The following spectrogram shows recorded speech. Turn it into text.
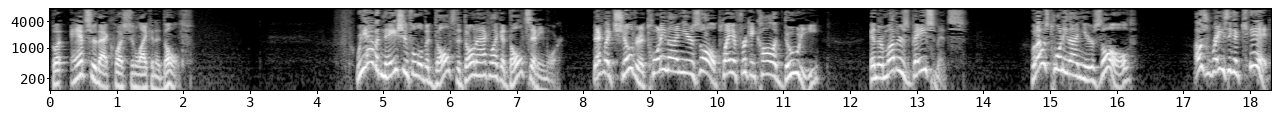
but answer that question like an adult. We have a nation full of adults that don't act like adults anymore. They act like children at 29 years old playing freaking Call of Duty in their mother's basements. When I was 29 years old, I was raising a kid.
